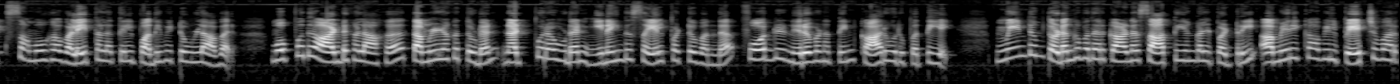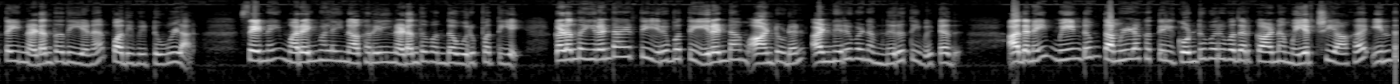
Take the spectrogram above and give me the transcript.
எக்ஸ் சமூக வலைத்தளத்தில் பதிவிட்டுள்ள அவர் முப்பது ஆண்டுகளாக தமிழகத்துடன் நட்புறவுடன் இணைந்து செயல்பட்டு வந்த ஃபோர்டு நிறுவனத்தின் கார் உற்பத்தியை மீண்டும் தொடங்குவதற்கான சாத்தியங்கள் பற்றி அமெரிக்காவில் பேச்சுவார்த்தை நடந்தது என பதிவிட்டுள்ளார். சென்னை மறைமலை நகரில் நடந்து வந்த உற்பத்தியை கடந்த இரண்டாயிரத்தி இருபத்தி இரண்டாம் ஆண்டுடன் அந்நிறுவனம் நிறுத்திவிட்டது. அதனை மீண்டும் தமிழகத்தில் கொண்டு வருவதற்கான முயற்சியாக இந்த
